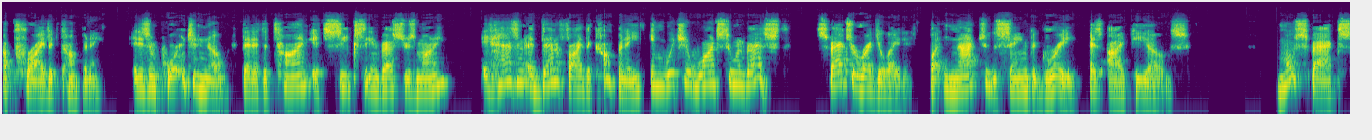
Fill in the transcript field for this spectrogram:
a private company. It is important to note that at the time it seeks the investor's money, it hasn't identified the company in which it wants to invest. SPACs are regulated, but not to the same degree as IPOs. Most SPACs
